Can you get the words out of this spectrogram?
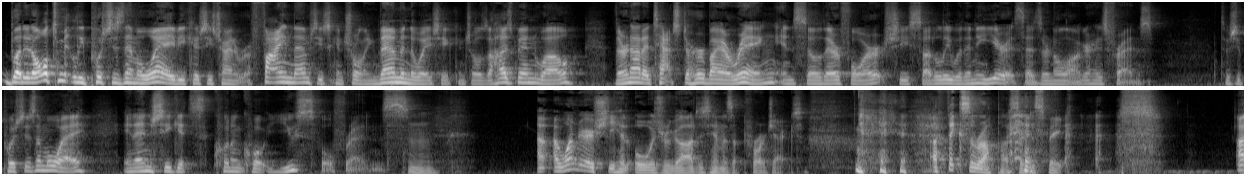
But it ultimately pushes them away because she's trying to refine them. She's controlling them in the way she controls a husband. Well, they're not attached to her by a ring. And so, therefore, she subtly, within a year, it says they're no longer his friends. So she pushes them away. And then she gets quote unquote useful friends. Hmm. I, I wonder if she had always regarded him as a project, a fixer-upper, so to speak. I,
